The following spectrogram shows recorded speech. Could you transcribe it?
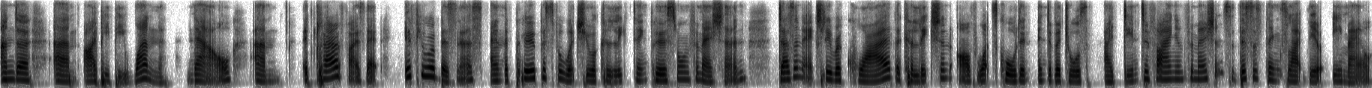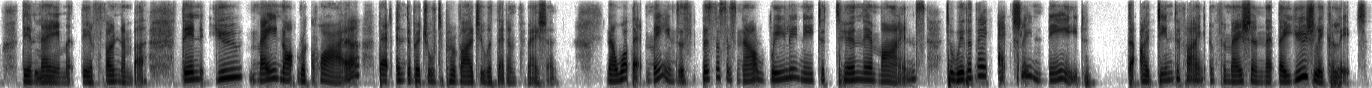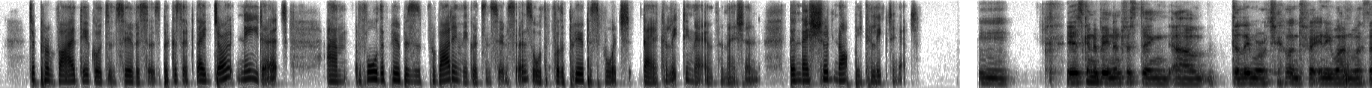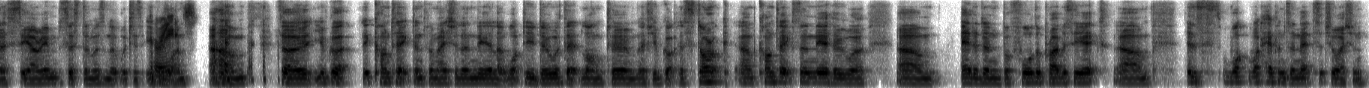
under um, IPP 1 now, um, it clarifies that if you're a business and the purpose for which you are collecting personal information doesn't actually require the collection of what's called an individual's identifying information, so this is things like their email, their mm. name, their phone number, then you may not require that individual to provide you with that information. Now, what that means is businesses now really need to turn their minds to whether they actually need the identifying information that they usually collect to provide their goods and services. Because if they don't need it um, for the purposes of providing their goods and services or the, for the purpose for which they are collecting that information, then they should not be collecting it. Mm. It's going to be an interesting um, dilemma or challenge for anyone with a CRM system, isn't it? Which is everyone. Um, so you've got the contact information in there. Like, what do you do with that long term? If you've got historic um, contacts in there who were um, added in before the Privacy Act, um, is what what happens in that situation?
